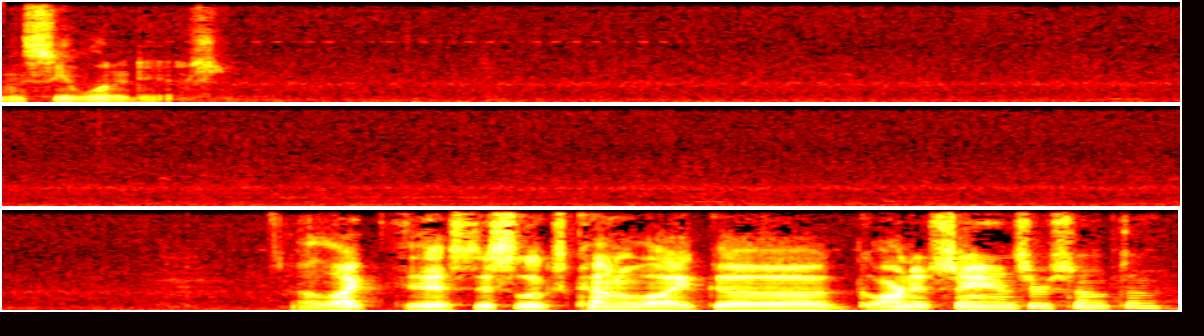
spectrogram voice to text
Let's see what it is. I like this. This looks kind of like uh, garnet sands or something.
